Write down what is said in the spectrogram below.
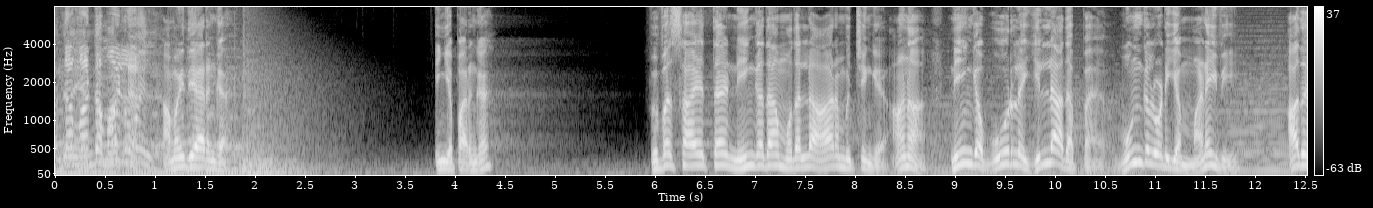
எந்த மாற்றமும் இல்ல. அமைதியா இருங்க. இங்க பாருங்க. விவசாயத்தை நீங்க தான் முதல்ல ஆரம்பிச்சீங்க. ஆனா நீங்க ஊர்ல இல்லாதப்ப உங்களுடைய மனைவி அது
